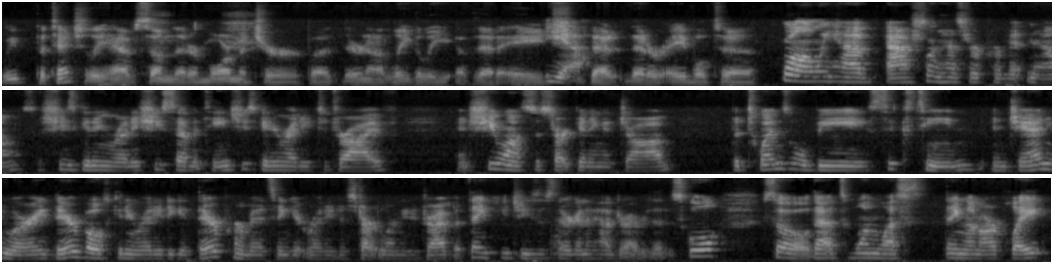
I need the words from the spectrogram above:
we potentially have some that are more mature, but they're not legally of that age Yeah. that that are able to Well, and we have Ashlyn has her permit now, so she's getting ready. She's 17. She's getting ready to drive, and she wants to start getting a job. The twins will be 16 in January. They're both getting ready to get their permits and get ready to start learning to drive. But thank you, Jesus, they're going to have drivers at school. So that's one less thing on our plate.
